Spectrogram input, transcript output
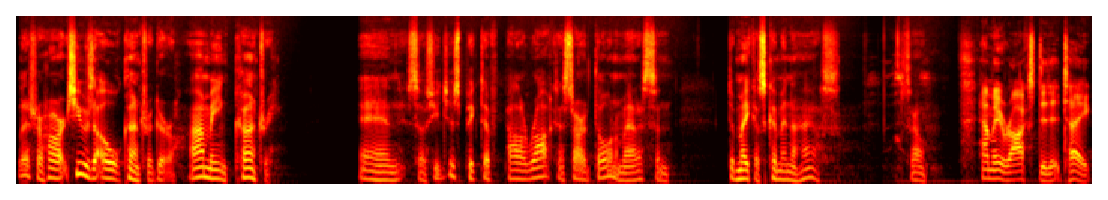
bless her heart, she was an old country girl. I mean, country. And so she just picked up a pile of rocks and started throwing them at us, and to make us come in the house. So How many rocks did it take?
